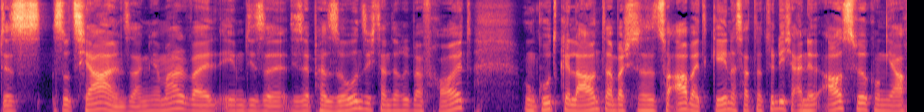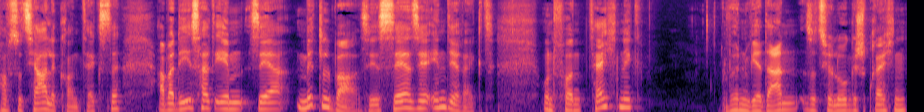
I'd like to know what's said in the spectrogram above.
des Sozialen, sagen wir mal, weil eben diese, diese Person sich dann darüber freut und gut gelaunt dann beispielsweise zur Arbeit gehen. Das hat natürlich eine Auswirkung ja auch auf soziale Kontexte, aber die ist halt eben sehr mittelbar. Sie ist sehr, sehr indirekt. Und von Technik würden wir dann soziologisch sprechen,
